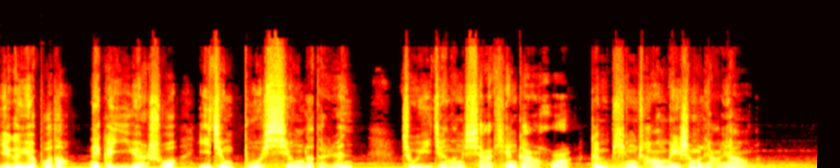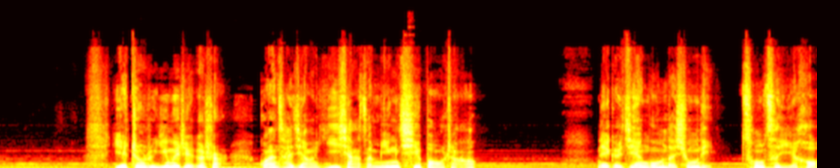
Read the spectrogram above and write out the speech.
一个月不到，那个医院说已经不行了的人，就已经能下田干活，跟平常没什么两样了。也正是因为这个事儿，棺材匠一下子名气暴涨。那个监工的兄弟从此以后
